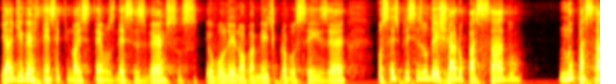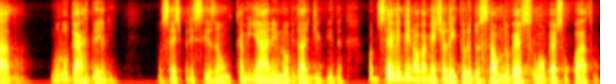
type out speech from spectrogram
E a advertência que nós temos nesses versos, eu vou ler novamente para vocês, é: vocês precisam deixar o passado no passado, no lugar dele. Vocês precisam caminhar em novidade de vida. Observem bem novamente a leitura do Salmo, do verso 1 ao verso 4.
